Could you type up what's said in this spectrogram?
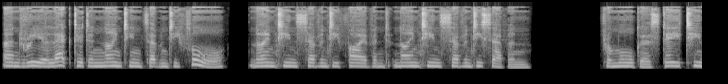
and re-elected in 1974, 1975 and 1977. From August 18,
